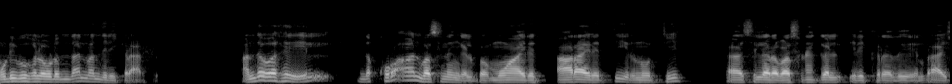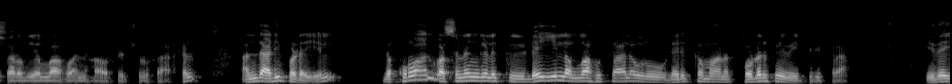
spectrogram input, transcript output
முடிவுகளோடும் தான் வந்திருக்கிறார்கள். அந்த வகையில் இந்த குர்ஆன் வசனங்கள் இப்போ மூவாயிரத்தி ஆறாயிரத்தி இருநூற்றி சில்லற வசனங்கள் இருக்கிறது என்று ஆயிஷா ரதி அல்லாஹு அன்ஹா அவர்கள் சொல்கிறார்கள். அந்த அடிப்படையில் இந்த குர்ஆன் வசனங்களுக்கு இடையில் அல்லாஹு தால ஒரு நெருக்கமான தொடர்பை வைத்திருக்கிறான். இதை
